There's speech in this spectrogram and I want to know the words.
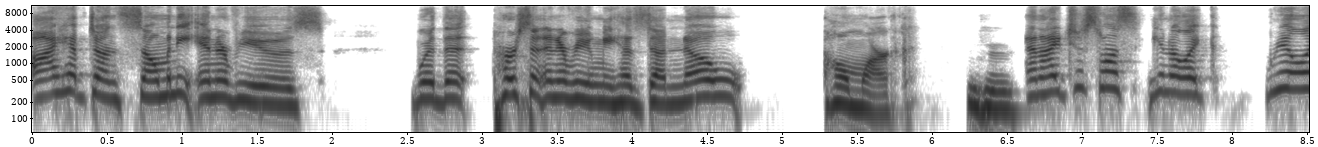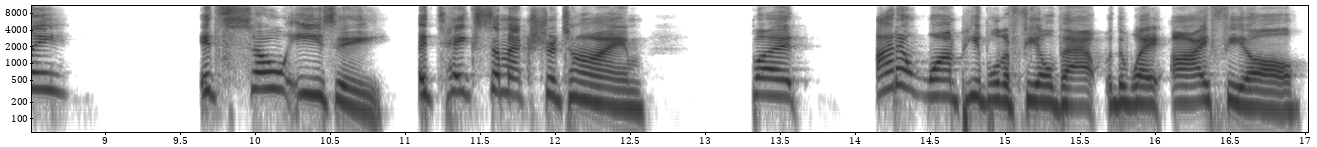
I have done so many interviews where the person interviewing me has done no homework. Mm-hmm. And I just want, you know, like, really? It's so easy. It takes some extra time, but I don't want people to feel that the way I feel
